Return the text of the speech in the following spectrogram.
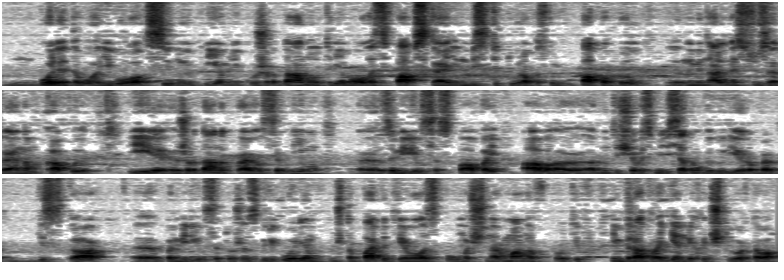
Более того, его сыну и преемнику Жордану требовалась папская инвеститура, поскольку папа был э, номинально сюзереном Капы. И Жордан отправился в Рим, э, замирился с папой, а в 1080 э, году и Роберт Гискар помирился тоже с Григорием, потому что папе требовалась помощь норманов против императора Генриха IV.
